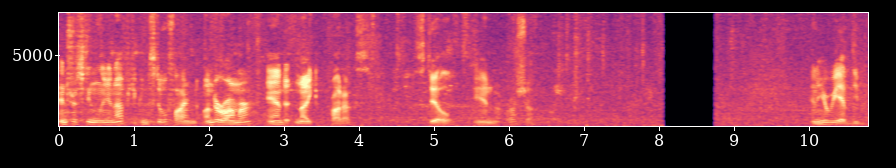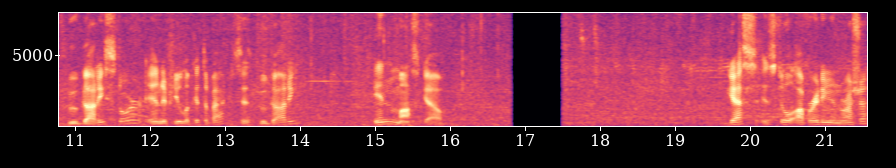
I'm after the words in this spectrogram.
Interestingly enough, you can still find Under Armour and Nike products still in Russia. And here we have the Bugatti store, and if you look at the back, it says Bugatti in Moscow. Guess is still operating in Russia.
